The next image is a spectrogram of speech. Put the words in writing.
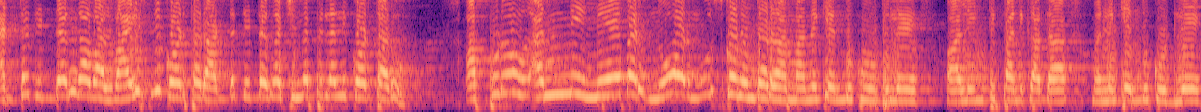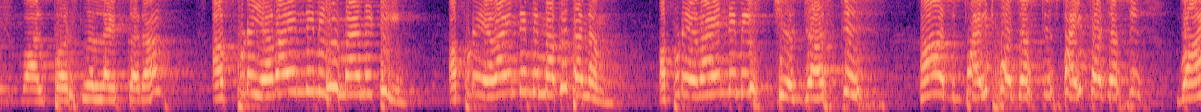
అడ్డదిడ్డంగా వాళ్ళ వాయిస్ని కొడతారు అడ్డదిడ్డంగా చిన్నపిల్లల్ని కొడతారు. అప్పుడు అన్ని నేబర్స్ నోరు మూసుకొని ఉంటారు. మనకి మనకెందుకు వదిలే వాళ్ళ ఇంటి పని కదా? మనకెందుకు వదిలే వాళ్ళ పర్సనల్ లైఫ్ కదా? అప్పుడు ఏమైంది మీ హ్యుమానిటీ అప్పుడు ఏమైంది మీ మగతనం? అప్పుడు ఏమైంది మీ justice fight for justice fight for justice why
